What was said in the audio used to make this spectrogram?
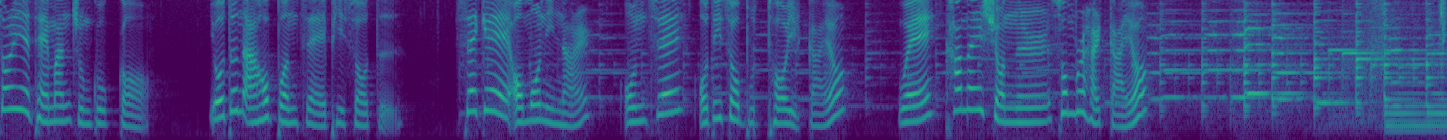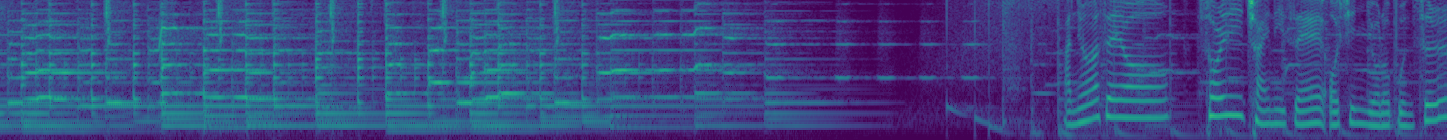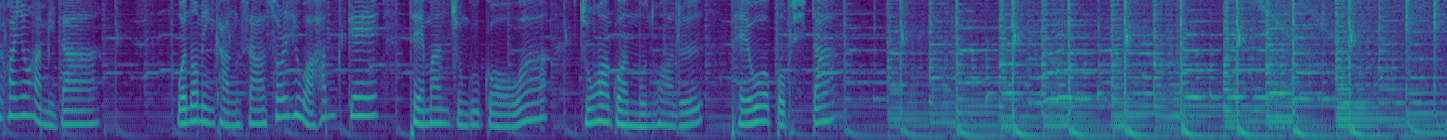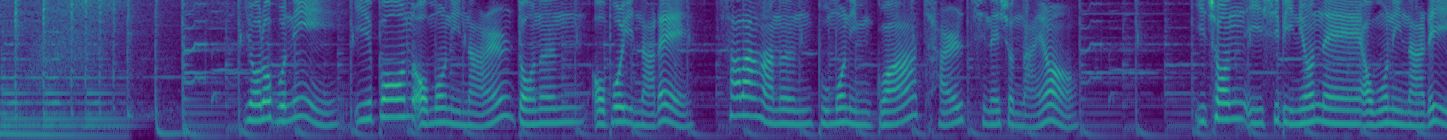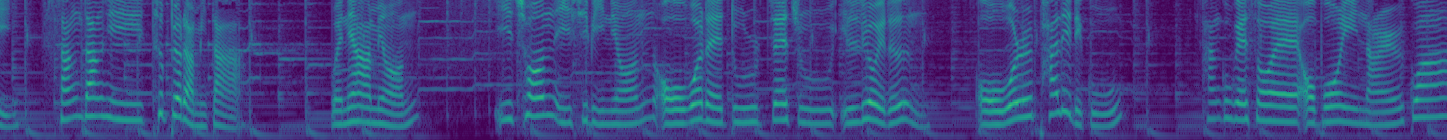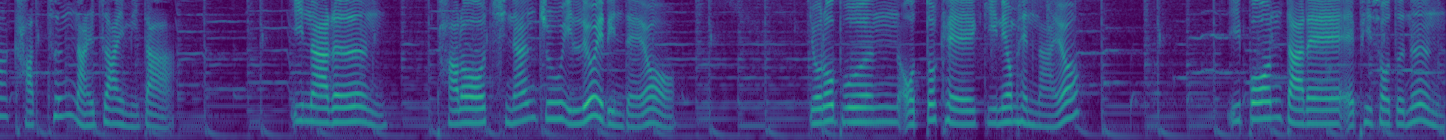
쏘리의 대만 중국어 여든 아홉 번째 에피소드 세계 어머니 날 언제 어디서부터일까요? 왜 카네이션을 선물할까요? 안녕하세요. 소리 차이니스에 오신 여러분을 환영합니다. 원어민 강사 솔희와 함께 대만 중국어와 중화권 문화를 배워봅시다. 여러분이 이번 어머니날 또는 어버이날에 사랑하는 부모님과 잘 지내셨나요? 2022년의 어머니날이 상당히 특별합니다. 왜냐하면 2022년 5월의 둘째 주 일요일은 5월 8일이고 한국에서의 어버이날과 같은 날짜입니다. 이 날은 바로 지난주 일요일인데요. 여러분 어떻게 기념했나요? 이번 달의 에피소드는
